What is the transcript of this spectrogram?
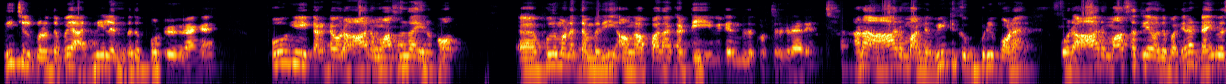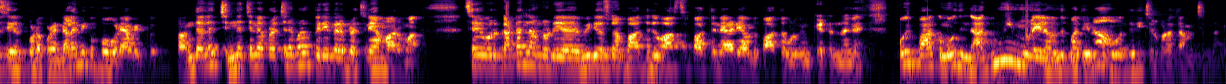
நீச்சல் குளத்தை போய் அக்னியில் என்பது போட்டிருக்கிறாங்க. போகி கரெக்டா ஒரு ஆறு மாசம் தான் இருக்கும். புதுமண தம்பதி அவங்க அப்பா தான் கட்டி வீடு என்பது கொடுத்துருக்கிறாரு. ஆனா ஆறு மா- அந்த வீட்டுக்கு குடி போன ஒரு ஆறு மாசத்துலயே வந்து பாத்தீங்கன்னா டைவர்ஸ் ஏற்படக்கூடிய நிலைமைக்கு போகக்கூடிய அமைப்பு. வந்தால சின்ன சின்ன பிரச்சனை கூட பெரிய பெரிய பிரச்சனையா மாறுமா. சரி ஒரு கட்டத்துல நம்மளுடைய வீடியோஸ் எல்லாம் பார்த்துட்டு வாஸ்து பார்த்து நேரடியா வந்து பார்த்து கொடுங்கன்னு கேட்டிருந்தாங்க. போய் பார்க்கும்போது இந்த அக்னி மூலையில வந்து பாத்தீங்கன்னா அவங்க வந்து நீச்சல் குளத்தை அமைச்சிருந்தாங்க.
